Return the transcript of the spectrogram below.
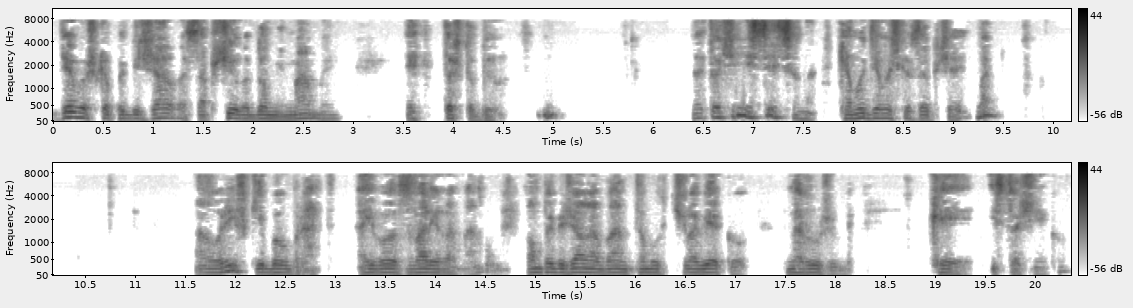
Девушка побежала, сообщила доме мамы, то, что было. Но это очень естественно. Кому девочка сообщает? Маме. А у Ривки был брат. а его звали Лаван. Он побежал Лаван тому человеку наружу к источнику.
